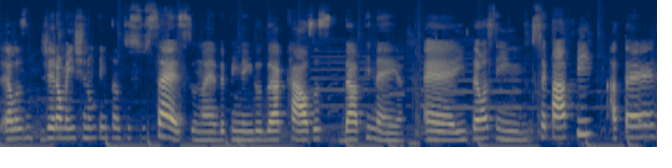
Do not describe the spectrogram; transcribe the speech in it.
elas geralmente não têm tanto sucesso, né, dependendo da causa da apneia. É, então, assim, CPAP até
